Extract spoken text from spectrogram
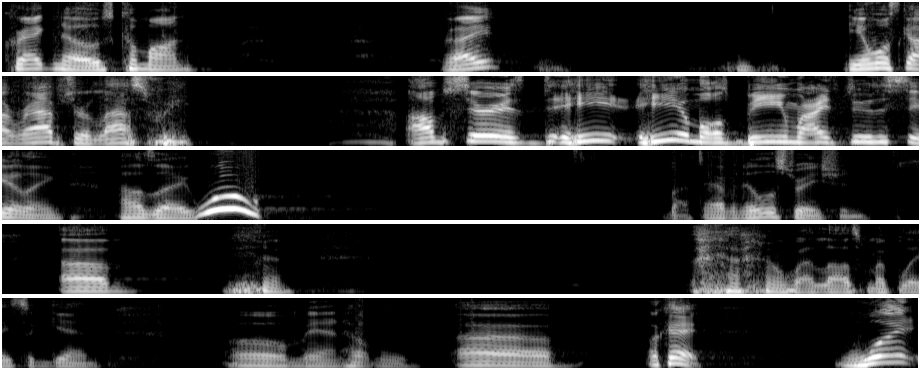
Craig knows, come on. Right? He almost got raptured last week. I'm serious. He he almost beamed right through the ceiling. I was like, woo! About to have an illustration. Um, oh, I lost my place again. Oh man, help me. Uh, okay, what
